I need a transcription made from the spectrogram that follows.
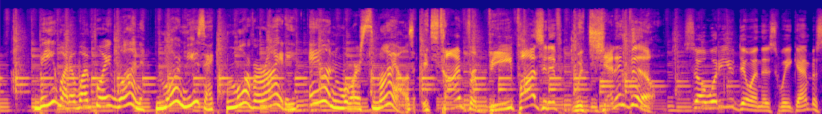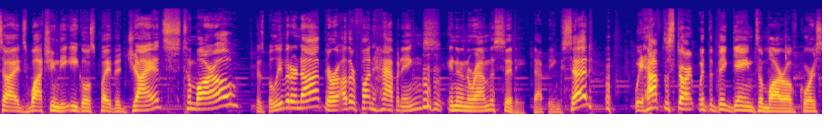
B101.1. More music, more variety, and more smiles. It's time for Be Positive with Jen and Bill. So, what are you doing this weekend besides watching the Eagles play the Giants tomorrow? Because believe it or not, there are other fun happenings in and around the city. That being said, we have to start with the big game tomorrow, of course.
